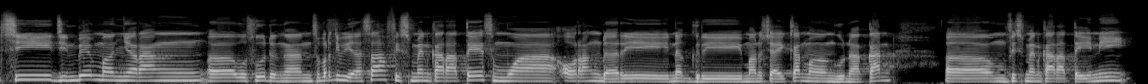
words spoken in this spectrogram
Si Jinbe menyerang eh, Wushu dengan seperti biasa Fishman Karate semua orang dari negeri manusia ikan menggunakan em, Fishman Karate ini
